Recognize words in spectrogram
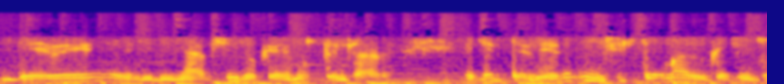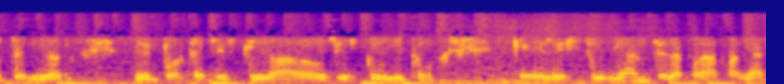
debe eliminarse y lo que debemos pensar es en tener un sistema de educación superior, no importa si es privado o si es público, que el estudiante la pueda pagar.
